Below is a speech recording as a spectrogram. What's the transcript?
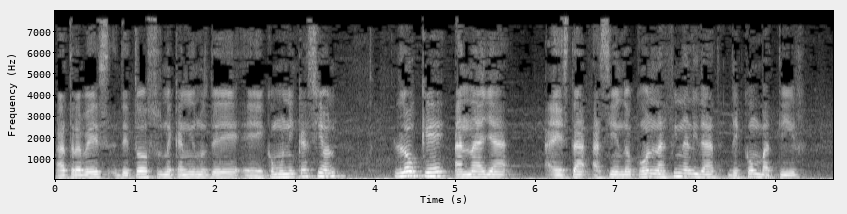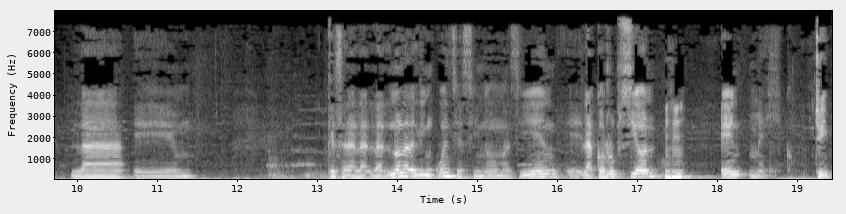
a través de todos sus mecanismos de eh, comunicación lo que Anaya está haciendo con la finalidad de combatir la eh, ¿qué será? La- la- no la delincuencia, sino más bien eh, la corrupción en México. Sí.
